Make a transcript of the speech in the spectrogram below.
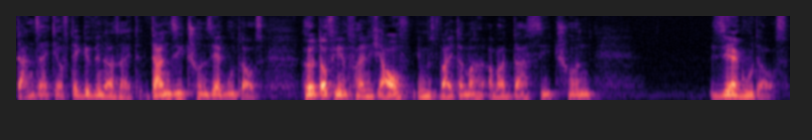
dann seid ihr auf der Gewinnerseite. Dann sieht schon sehr gut aus. Hört auf jeden Fall nicht auf, ihr müsst weitermachen, aber das sieht schon sehr gut aus.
